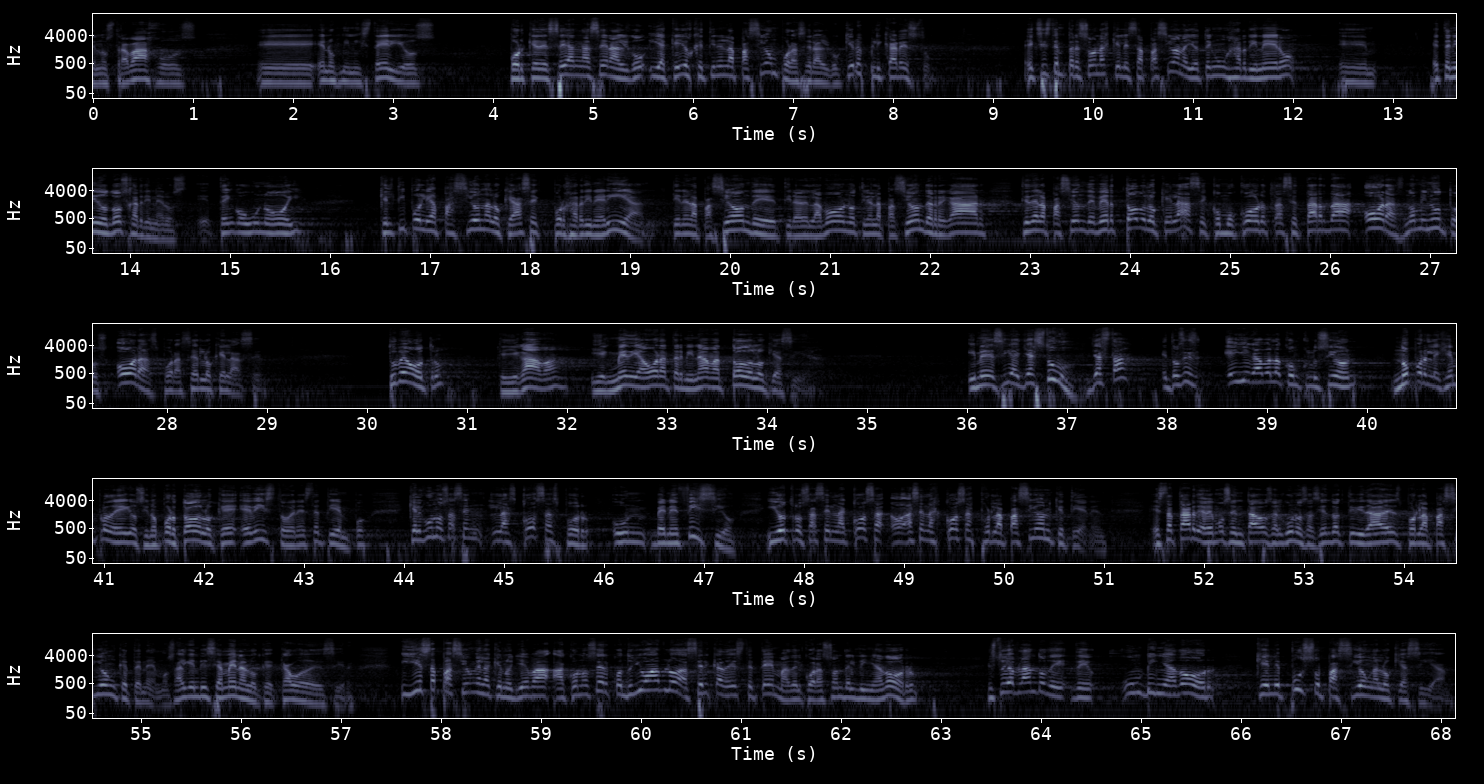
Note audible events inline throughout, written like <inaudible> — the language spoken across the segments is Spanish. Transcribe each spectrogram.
en los trabajos, eh, en los ministerios, porque desean hacer algo y aquellos que tienen la pasión por hacer algo. Quiero explicar esto. Existen personas que les apasiona. Yo tengo un jardinero, eh, he tenido dos jardineros, eh, tengo uno hoy, que el tipo le apasiona lo que hace por jardinería. Tiene la pasión de tirar el abono, tiene la pasión de regar, tiene la pasión de ver todo lo que él hace, como corta, se tarda horas, no minutos, horas por hacer lo que él hace. Tuve otro que llegaba y en media hora terminaba todo lo que hacía. Y me decía, ya estuvo, ya está. Entonces he llegado a la conclusión, no por el ejemplo de ellos, sino por todo lo que he visto en este tiempo, que algunos hacen las cosas por un beneficio y otros hacen, la cosa, hacen las cosas por la pasión que tienen. Esta tarde habemos sentados algunos haciendo actividades por la pasión que tenemos. Alguien dice amén a lo que acabo de decir. Y esa pasión es la que nos lleva a conocer. Cuando yo hablo acerca de este tema, del corazón del viñador, estoy hablando de, un viñador que le puso pasión a lo que hacía.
